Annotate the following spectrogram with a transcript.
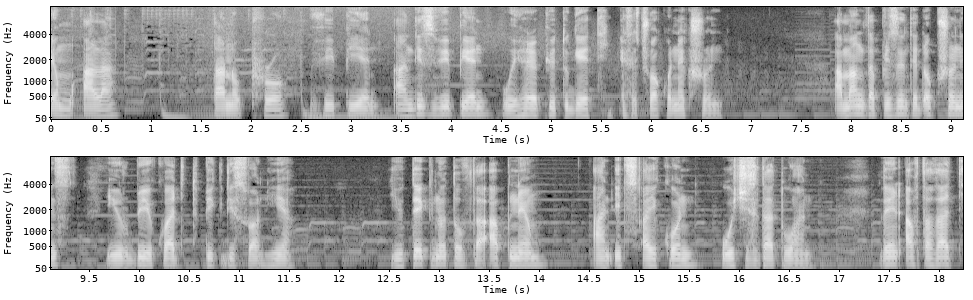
amr tunnel pro vpn and this vpn will help you to get a secure connection. Among the presented options you'll be required to pick this one here. You take note of the app name and its icon which is that one. Then after that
